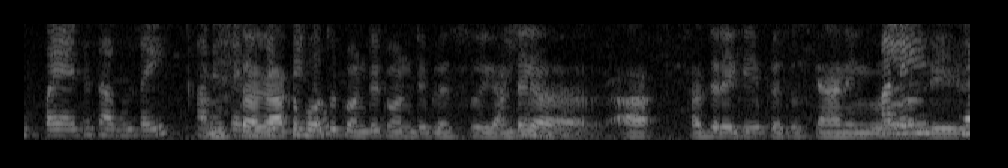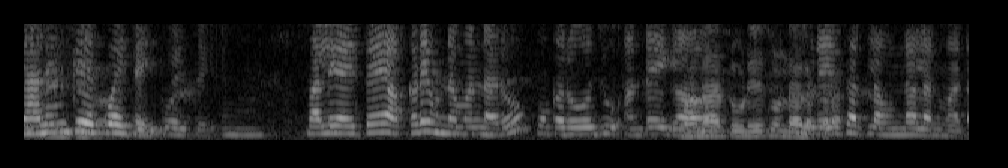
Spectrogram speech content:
ముప్పై అయితే తగులుతాయి అంత కాకపోవచ్చు ట్వంటీ ట్వంటీ ప్లస్ అంటే సర్జరీకి ప్లస్ స్కానింగ్ మళ్ళీ స్కానింగ్కి ఎక్కువ అవుతాయి ఎక్కువ అవుతాయి. మళ్ళీ అయితే అక్కడే ఉండమన్నారు ఒక రోజు అంటే ఇక టూ డేస్ ఉండాలి డేస్ అట్లా ఉండాలన్నమాట.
